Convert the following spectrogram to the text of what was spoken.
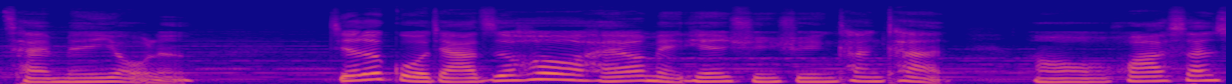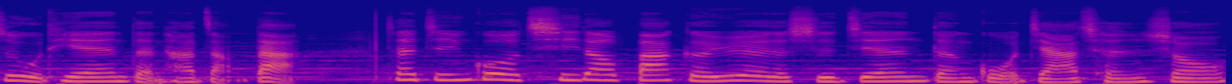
才没有呢！结了果荚之后，还要每天寻寻看看，然后花三十五天等它长大，再经过七到八个月的时间等果荚成熟。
